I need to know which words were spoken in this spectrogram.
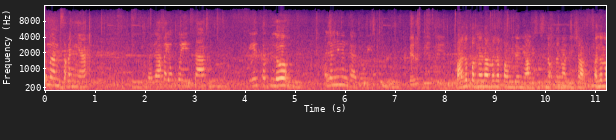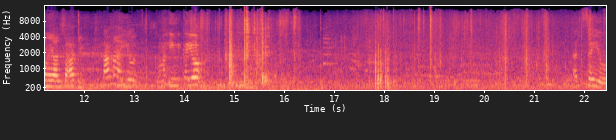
sumama sa kanya. Wala kayong kwenta. Kayong tatlo. Alam niyo nang gagawin. Pero Twinkle, eh. Paano pag nalaman ng pamilya ni Agis na sinaktan natin siya? Ano mangyayari sa atin? Tama yun. Kumahimik kayo. At sa'yo,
